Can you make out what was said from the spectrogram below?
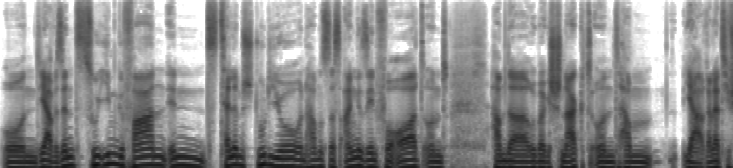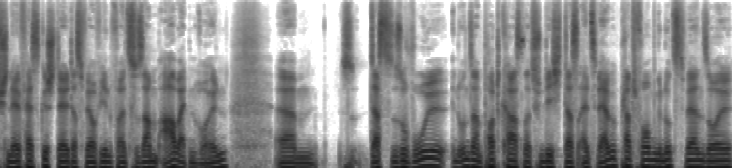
Und ja, wir sind zu ihm gefahren ins Tellem Studio und haben uns das angesehen vor Ort und haben darüber geschnackt und haben ja relativ schnell festgestellt, dass wir auf jeden Fall zusammen arbeiten wollen. Ähm, dass sowohl in unserem Podcast natürlich das als Werbeplattform genutzt werden soll,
